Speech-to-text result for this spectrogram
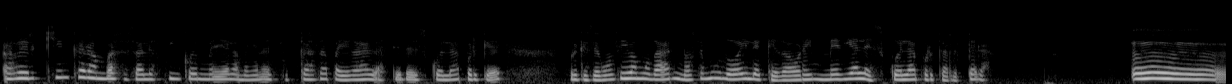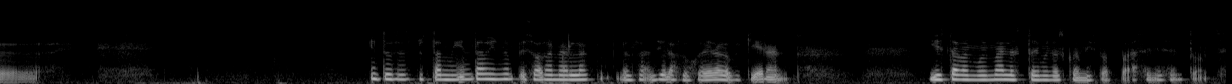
a ver, ¿quién caramba se sale a cinco y media de la mañana de su casa para llegar a las siete de escuela? ¿Por qué? Porque según se iba a mudar, no se mudó y le quedó hora y media a la escuela por carretera. Eh, entonces, pues también, también me empezó a ganar la cansancio, la flojera, lo que quieran. Y estaban muy malos términos con mis papás en ese entonces.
